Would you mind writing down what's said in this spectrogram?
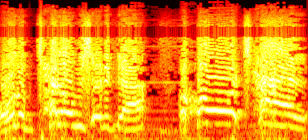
Oğlum kel olmuş herif ya. Oho kel.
